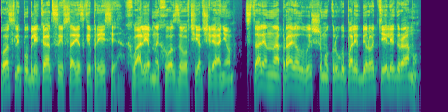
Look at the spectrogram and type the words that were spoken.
После публикации в советской прессе хвалебных отзывов Черчилля о нем, Сталин направил высшему кругу политбюро телеграмму,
